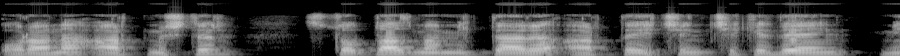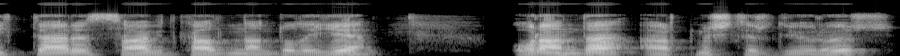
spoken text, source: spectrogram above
oranı artmıştır. Stoplazma miktarı arttığı için çekirdeğin miktarı sabit kaldığından dolayı oran da artmıştır diyoruz.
